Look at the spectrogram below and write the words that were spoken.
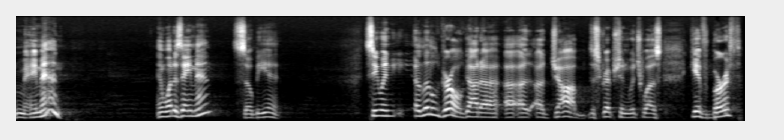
Amen. And what is amen? So be it. See, when a little girl got a, a, a, job description which was give birth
